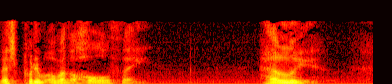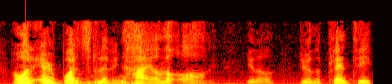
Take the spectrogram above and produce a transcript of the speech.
Let's put him over the whole thing. Hallelujah. I want everybody's living high on the ark, you know, during the plenty.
